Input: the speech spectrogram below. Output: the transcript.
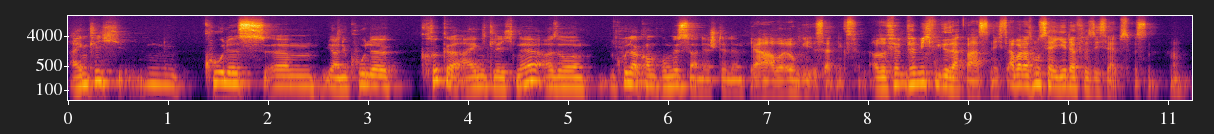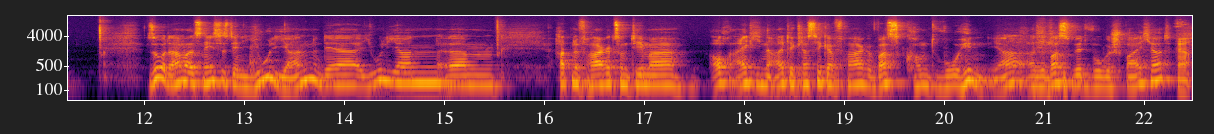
Eigentlich ein cooles, ähm, ja, eine coole Krücke eigentlich, ne? Also ein cooler Kompromiss an der Stelle. Ja, aber irgendwie ist das nichts für mich. Also für, für mich, wie gesagt, war es nichts. Aber das muss ja jeder für sich selbst wissen. Ne? So, da haben wir als nächstes den Julian. Der Julian ähm, hat eine Frage zum Thema, auch eigentlich eine alte Klassikerfrage, was kommt wohin? Ja, also was wird wo gespeichert? Ja.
